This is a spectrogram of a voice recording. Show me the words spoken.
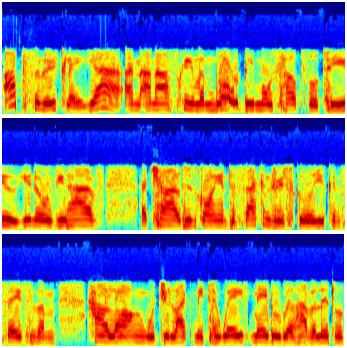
Absolutely, yeah, and and asking them what would be most helpful to you. You know, if you have a child who's going into secondary school, you can say to them, "How long would you like me to wait?" Maybe we'll have a little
